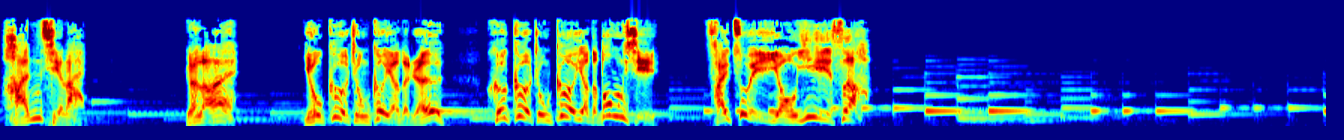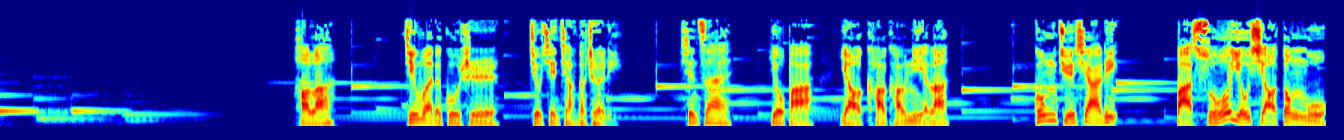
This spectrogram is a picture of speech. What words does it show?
喊起来：“原来有各种各样的人和各种各样的东西，才最有意思！”好了，今晚的故事就先讲到这里。现在优爸要考考你了。公爵下令，把所有小动物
